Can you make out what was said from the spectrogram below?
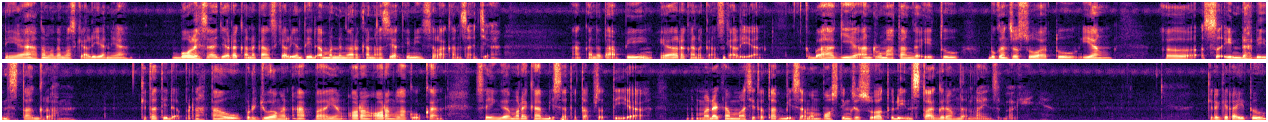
Ini ya teman-teman sekalian ya. Boleh saja rekan-rekan sekalian tidak mendengarkan nasihat ini silakan saja. Akan tetapi ya rekan-rekan sekalian, kebahagiaan rumah tangga itu bukan sesuatu yang uh, seindah di Instagram kita tidak pernah tahu perjuangan apa yang orang-orang lakukan sehingga mereka bisa tetap setia. Mereka masih tetap bisa memposting sesuatu di Instagram dan lain sebagainya. Kira-kira itu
